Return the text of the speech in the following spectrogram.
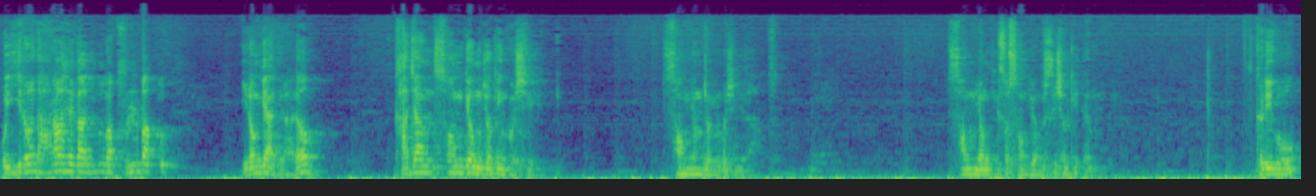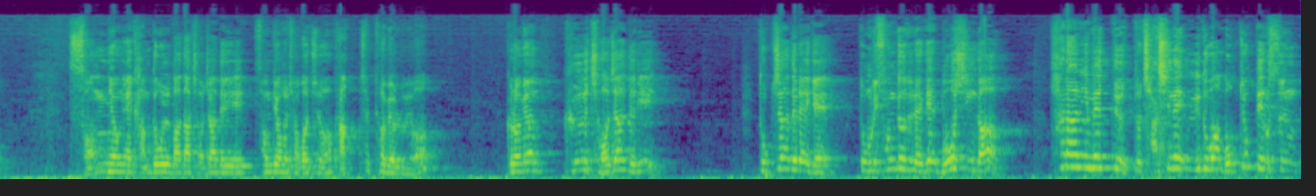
뭐 일어나라 해가지고 막 불 받고 이런 게 아니라요. 가장 성경적인 것이 성령적인 것입니다. 성령께서 성경을 쓰셨기 때문입니다. 그리고 성령의 감동을 받아 저자들이 성경을 적었죠. 각 챕터별로요. 그러면 그 저자들이 독자들에게 또 우리 성도들에게 무엇인가 하나님의 뜻, 또 자신의 의도와 목적대로 쓴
